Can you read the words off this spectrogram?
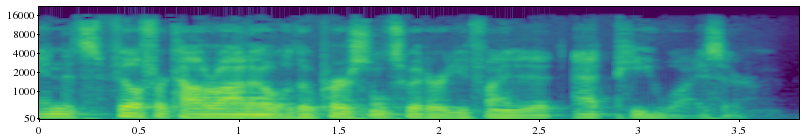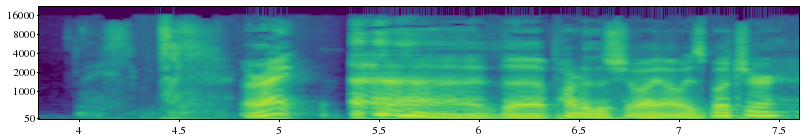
and it's Phil for Colorado, although personal Twitter, you'd find it at, at P. Weiser. Nice. All right. the part of the show I always butcher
